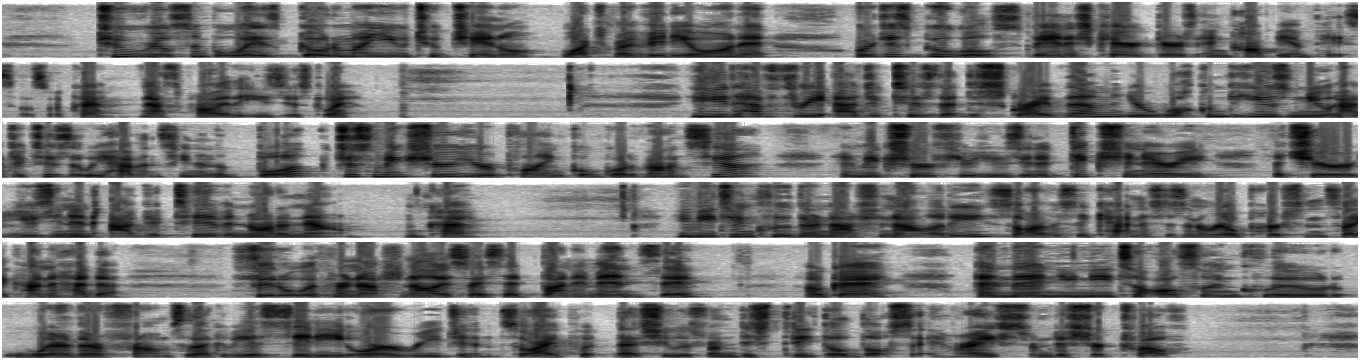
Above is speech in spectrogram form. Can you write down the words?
two real simple ways, go to my YouTube channel, watch my video on it, or just Google Spanish characters and copy and paste those, okay? That's probably the easiest way. You need to have three adjectives that describe them. You're welcome to use new adjectives that we haven't seen in the book. Just make sure you're applying concordancia and make sure if you're using a dictionary that you're using an adjective and not a noun, okay? You need to include their nationality. So obviously Katniss isn't a real person, so I kind of had to fiddle with her nationality. So I said panemense, okay? And then you need to also include where they're from. So that could be a city or a region. So I put that she was from Distrito 12, right? She's from District 12.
